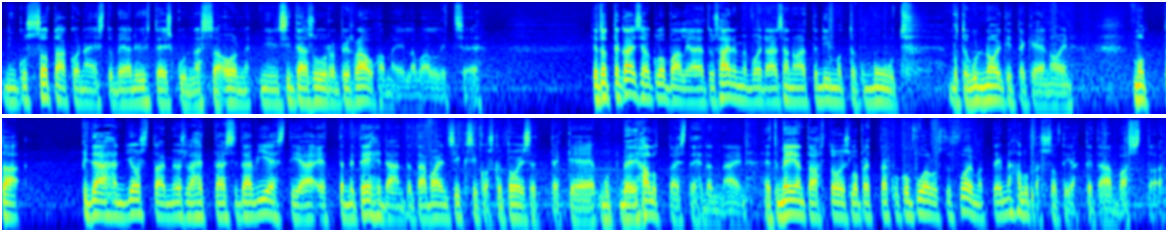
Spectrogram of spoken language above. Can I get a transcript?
niin kuin sotakoneisto meidän yhteiskunnassa on, niin sitä suurempi rauha meillä vallitsee. Ja totta kai se on globaali ajatus. Aina me voidaan sanoa, että niin, mutta kuin muut, mutta kun noikin tekee noin. Mutta pitäähän jostain myös lähettää sitä viestiä, että me tehdään tätä vain siksi, koska toiset tekee, mutta me ei haluttaisi tehdä näin. Että meidän tahto olisi lopettaa koko puolustusvoimat, ei me haluta sotia ketään vastaan.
